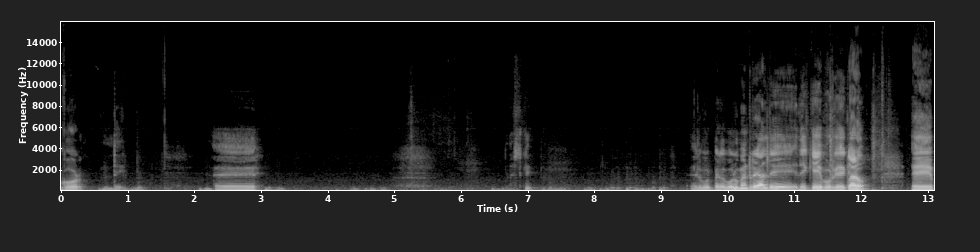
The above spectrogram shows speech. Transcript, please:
Corde. Eh... Es que... Pero el volumen real de, de qué? Porque, claro, eh,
